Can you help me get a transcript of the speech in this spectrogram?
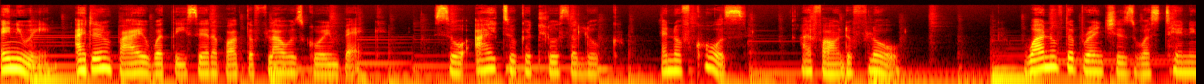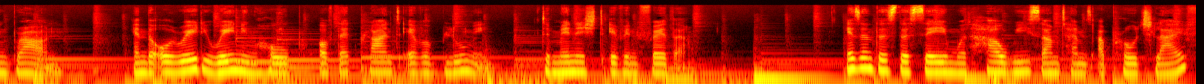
Anyway, I didn't buy what they said about the flowers growing back. So I took a closer look, and of course, I found a flaw. One of the branches was turning brown, and the already waning hope of that plant ever blooming diminished even further. Isn't this the same with how we sometimes approach life?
